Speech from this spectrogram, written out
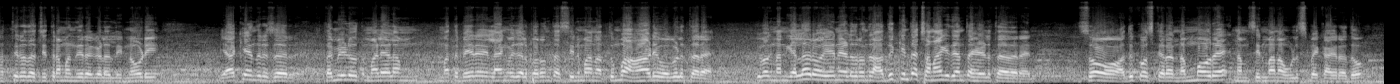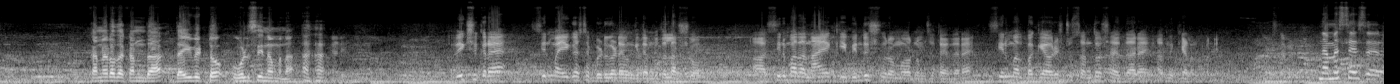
ಹತ್ತಿರದ ಚಿತ್ರಮಂದಿರಗಳಲ್ಲಿ ನೋಡಿ ಯಾಕೆ ಅಂದರೆ ಸರ್, ತಮಿಳು, ಮಲಯಾಳಂ ಮತ್ತು ಬೇರೆ ಲ್ಯಾಂಗ್ವೇಜಲ್ಲಿ ಬರುವಂಥ ಸಿನಿಮಾನ ತುಂಬ ಹಾಡಿ ಹೊಗಳ್ತಾರೆ. ಇವಾಗ ನನಗೆಲ್ಲರೂ ಏನು ಹೇಳಿದ್ರು ಅಂದರೆ ಅದಕ್ಕಿಂತ ಚೆನ್ನಾಗಿದೆ ಅಂತ ಹೇಳ್ತಾ ಇದ್ದಾರೆ ಸೊ ಅದಕ್ಕೋಸ್ಕರ ನಮ್ಮವರೇ ನಮ್ಮ ಸಿನಿಮಾನ ಉಳಿಸ್ಬೇಕಾಗಿರೋದು. ಕನ್ನಡದ ಕಂದ, ದಯವಿಟ್ಟು ಉಳಿಸಿ ನಮ್ಮನ್ನ. ವೀಕ್ಷಕರೇ ಸಿನಿಮಾ ಈಗಷ್ಟೇ ಬಿಡುಗಡೆ ಹೋಗಿದೆ ಮೊದಲ ಶೋ ಆ ಸಿನಿಮಾದ ನಾಯಕಿ ಬಿಂದು ಶಿವರಾಮ್ ಅವರು ನಮ್ಮ ಜೊತೆ ಇದ್ದಾರೆ. ಸಿನಿಮಾದ ಬಗ್ಗೆ ಅವರೆಷ್ಟು ಸಂತೋಷ ಇದ್ದಾರೆ, ಅದನ್ನ ಕೇಳೋಣ ನಮಸ್ತೆ ಸರ್.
